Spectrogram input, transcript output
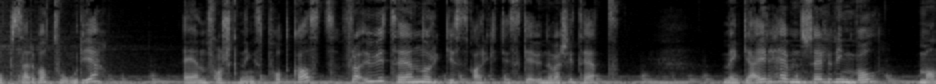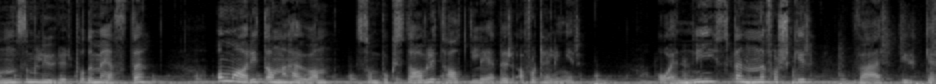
Observatoriet. En forskningspodkast fra UiT Norges arktiske universitet. Med Geir Hevnskjell Ringvold, mannen som lurer på det meste, og Marit Anne Hauan, som bokstavelig talt lever av fortellinger. Og en ny, spennende forsker hver uke.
